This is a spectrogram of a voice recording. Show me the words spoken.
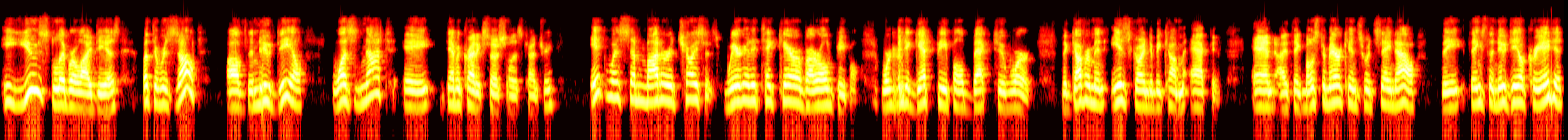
He used liberal ideas, but the result of the New Deal was not a democratic socialist country. It was some moderate choices. We're going to take care of our old people. We're going to get people back to work. The government is going to become active. And I think most Americans would say now the things the New Deal created,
